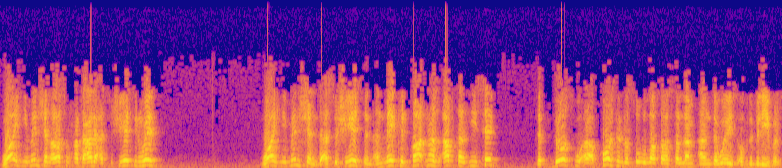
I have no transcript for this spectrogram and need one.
Why he mentioned Allah subhanahu wa ta'ala associating with? Why he mentioned the association and making partners after he said that those who are opposing Rasulullah and the ways of the believers.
